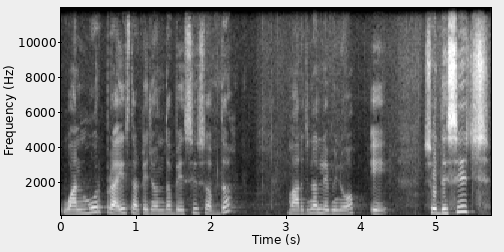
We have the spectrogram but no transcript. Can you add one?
one more price that is on the basis of the marginal revenue of A. So, this is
